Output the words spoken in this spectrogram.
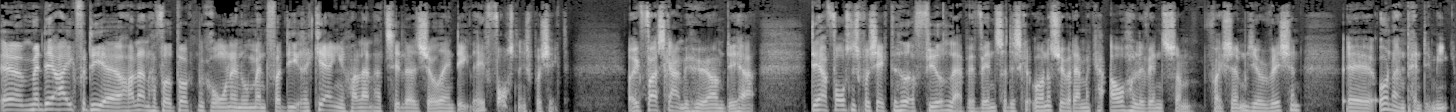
Øh, men det er ikke fordi, at Holland har fået bugt med corona nu, men fordi regeringen i Holland har tilladt showet er en del af et forskningsprojekt. Og ikke første gang, vi hører om det her. Det her forskningsprojekt, det hedder Field Lab Events, og det skal undersøge, hvordan man kan afholde events som for eksempel Eurovision øh, under en pandemi.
